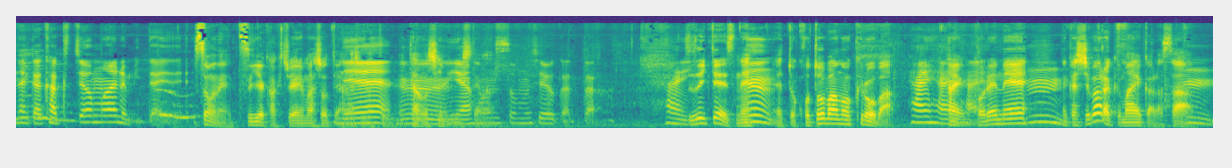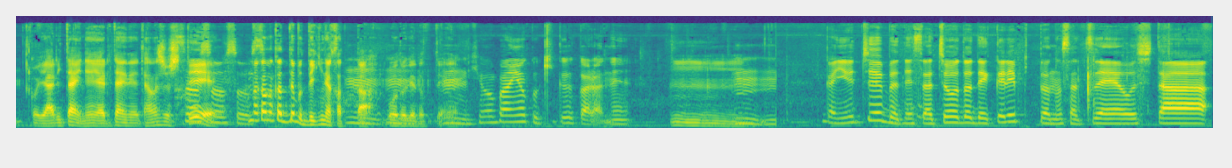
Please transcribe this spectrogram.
なんか拡張もあるみたいで。そうね。次は拡張やりましょうって話になねってるんで楽しみにしてます、本当面白かったはい。続いてですね、うん。えっと、言葉のクローバー。はいはいはい、はい、これね、うん。なんかしばらく前からさ、うん。こうやりたいねやりたいねって話をしてそうそうそうそう。なかなかでもできなかったうんボードゲーだったようんね。評判よく聞くからね。うんうんうん。うんうん。なんか YouTube でさちょうどデクリプトの撮影をした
